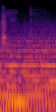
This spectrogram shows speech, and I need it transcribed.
Jungle.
